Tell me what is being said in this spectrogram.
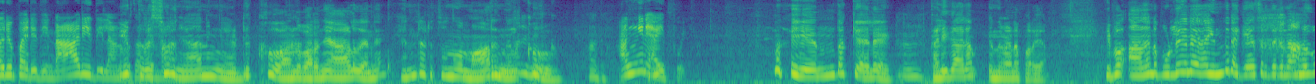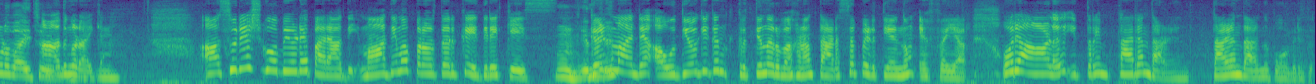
ഒരു പരിധി ഉണ്ട് ആ രീതിയിലാണ് ഈ തൃശ്ശൂർ ഞാൻ എടുക്കുവാന്ന് പറഞ്ഞ ആൾ തന്നെ എന്റെ അടുത്തൊന്ന് മാറി നിൽക്കുവോ അതെ. അങ്ങനെ ആയിപ്പോയി എന്തൊക്കെയല്ലേ കലികാലം എന്ന് വേണേ പറയാം. ഇപ്പൊ അതിന്റെ പുള്ളിനെ എന്തിനാ കേസെടുത്തേക്കുന്നത് അത് കൂടെ വായിച്ചു. അതും കൂടെ വായിക്കാം. സുരേഷ് ഗോപിയുടെ പരാതി മാധ്യമ പ്രവർത്തകർക്ക് എതിരെ കേസ്? ഗവൺമെന്റ് ഔദ്യോഗിക കൃത്യനിർവഹണം തടസ്സപ്പെടുത്തിയെന്നും എഫ്ഐആർ. ഒരാൾ ഇത്രയും തരം താഴ്ന്നു തഴം താഴ്ന്നു പോവരുത്.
